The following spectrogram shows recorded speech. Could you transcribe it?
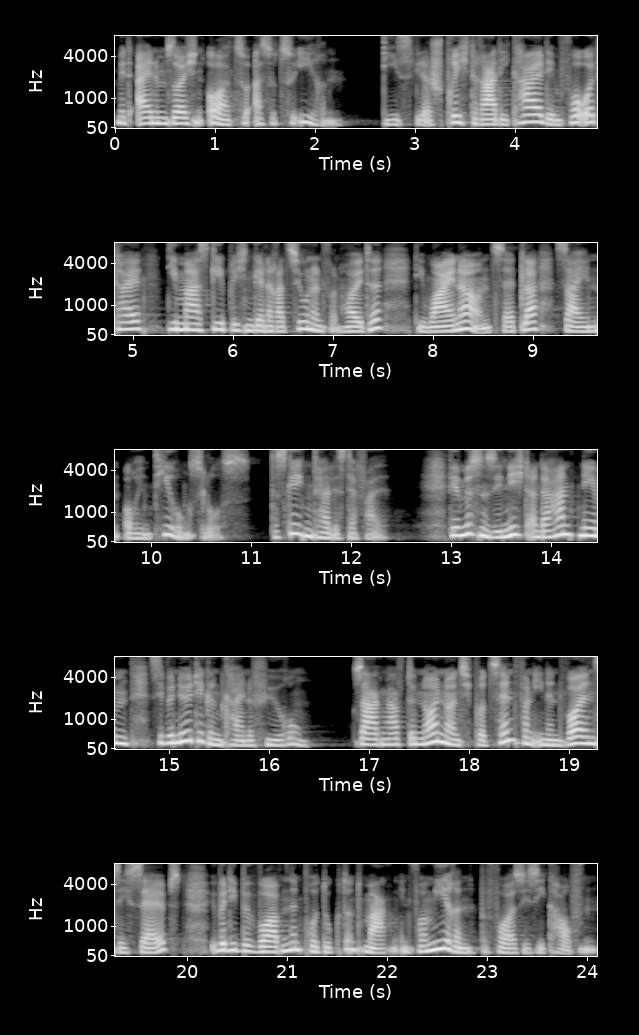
mit einem solchen Ort zu assoziieren. Dies widerspricht radikal dem Vorurteil, die maßgeblichen Generationen von heute, die Weiner und Settler, seien orientierungslos. Das Gegenteil ist der Fall. Wir müssen sie nicht an der Hand nehmen, sie benötigen keine Führung. Sagenhafte 99 Prozent von ihnen wollen sich selbst über die beworbenen Produkte und Marken informieren, bevor sie sie kaufen.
